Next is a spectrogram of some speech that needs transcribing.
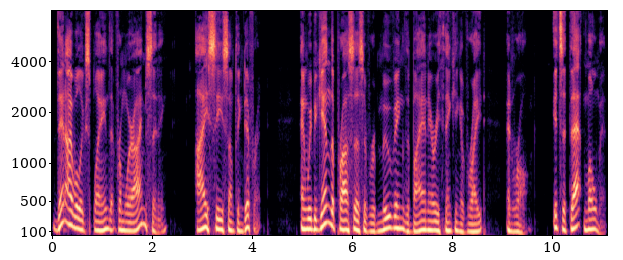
Then I will explain that from where I'm sitting, I see something different. And we begin the process of removing the binary thinking of right and wrong. It's at that moment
